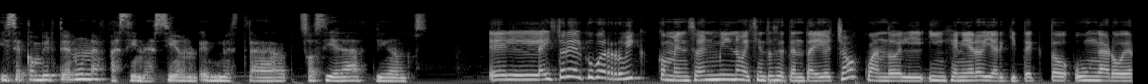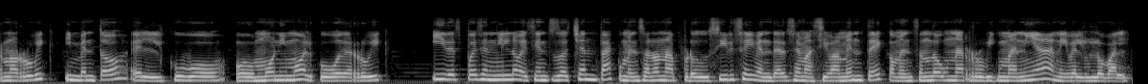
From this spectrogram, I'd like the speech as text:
y se convirtió en una fascinación en nuestra sociedad, digamos? la historia del cubo de Rubik comenzó en 1978, cuando el ingeniero y arquitecto húngaro Erno Rubik inventó el cubo homónimo, el cubo de Rubik, y después en 1980 comenzaron a producirse y venderse masivamente, comenzando una Rubikmanía a nivel global.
